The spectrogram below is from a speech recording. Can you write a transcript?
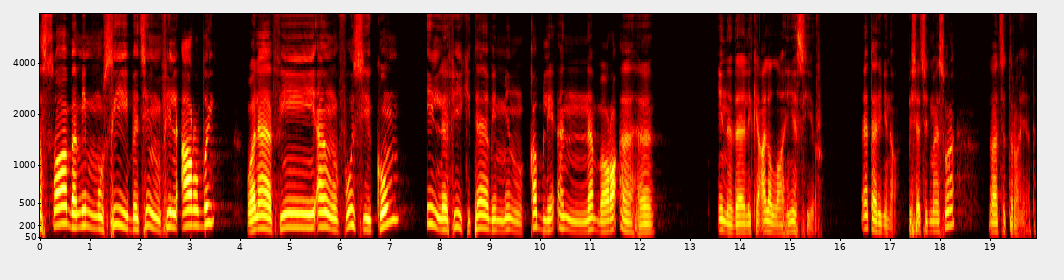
أصاب من مصيبة في الأرض ولا في أنفسكم إلا في كتاب من قبل أن نبرأها Инна далика Аллахи ясир. Это оригинал. 57 сура, 22 аят.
